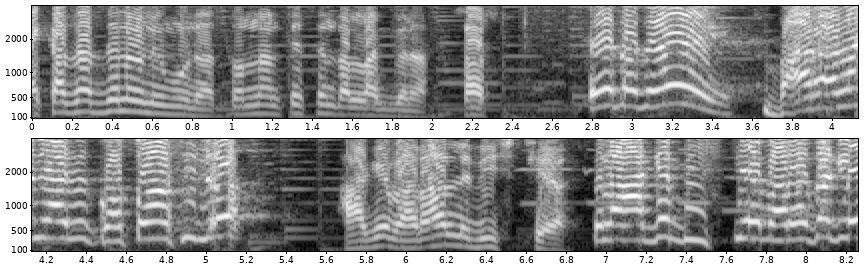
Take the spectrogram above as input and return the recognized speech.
এক হাজার দিলেও নিবো না। তোর নাম পেসেন্টার লাগবে না। সর। এ দাদা এ ভাড়া মানে আগে কত আসিল? আগে ভাড়া হলে বিশ টাকা তাহলে আগে বিশ টাকা ভাড়া থাকলে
